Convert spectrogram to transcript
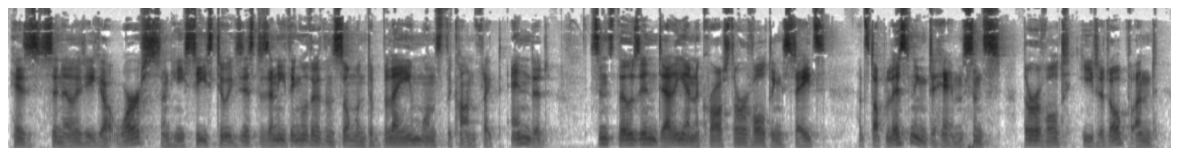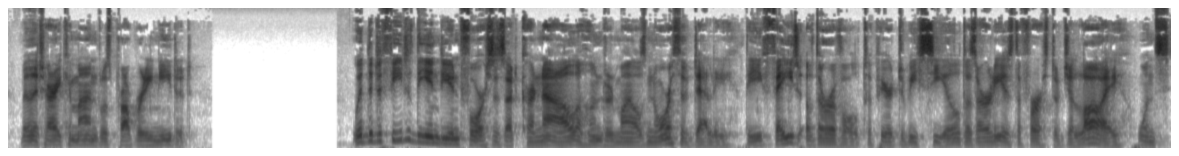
His senility got worse, and he ceased to exist as anything other than someone to blame once the conflict ended, since those in Delhi and across the revolting states had stopped listening to him since the revolt heated up and military command was properly needed. With the defeat of the Indian forces at Karnal, a hundred miles north of Delhi, the fate of the revolt appeared to be sealed as early as the 1st of July, once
